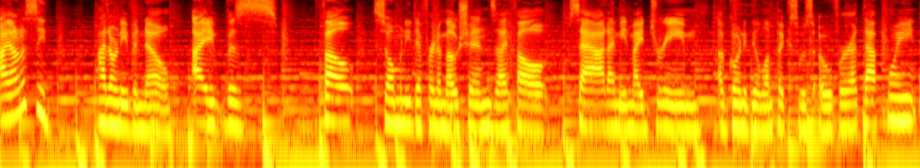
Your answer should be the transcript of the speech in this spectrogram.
I honestly, I don't even know. I was felt so many different emotions. I felt sad. I mean, my dream of going to the Olympics was over at that point.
